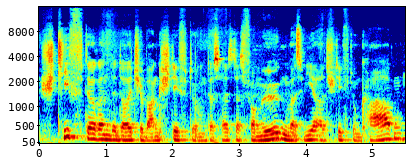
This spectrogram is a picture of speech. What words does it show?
Stifterin der Deutsche Bank Stiftung. Das heißt, das Vermögen, was wir als Stiftung haben,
